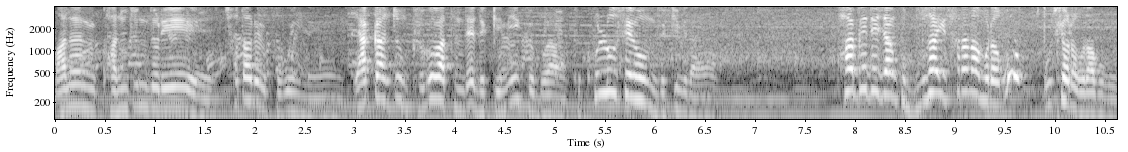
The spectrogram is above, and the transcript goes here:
많은 관중들이 쳐다를 보고 있네. 약간 좀 그거 같은데, 느낌이? 그 뭐야, 그 콜로세움 느낌이다. 파괴되지 않고 무사히 살아남으라고? 어떻게 하라고 나보고?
